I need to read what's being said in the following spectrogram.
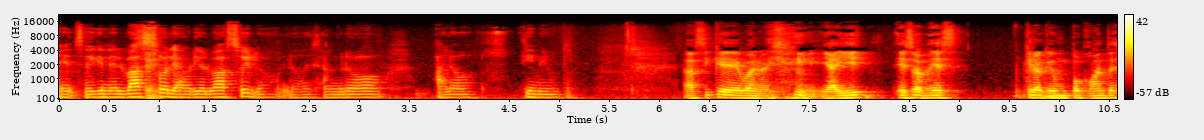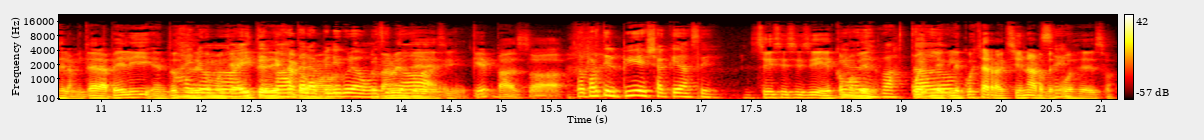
eh, se ve que en el vaso, Sí. le abrió el vaso y lo, lo desangró a los 10 minutos. Así que bueno, y, y ahí eso es creo que un poco antes de la mitad de la peli, entonces Ay, es no, como no, que ahí ahí te, te deja mata la como película como totalmente decir, ¿qué pasó? Aparte, el pibe ya queda así. Sí, sí, sí, sí, es como que le, le cuesta reaccionar Sí. después de eso.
